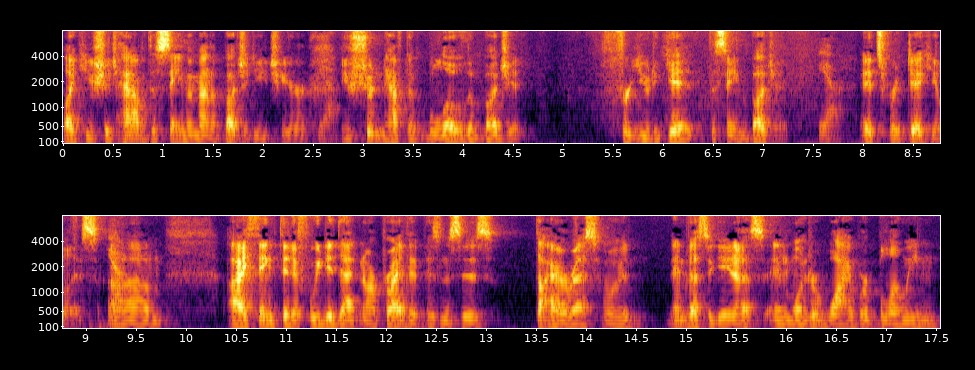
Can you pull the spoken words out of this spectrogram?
Like you should have the same amount of budget each year. Yeah. You shouldn't have to blow the budget for you to get the same budget. Yeah. It's ridiculous. Yeah. Um, I think that if we did that in our private businesses, the IRS would investigate us and wonder why we're blowing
